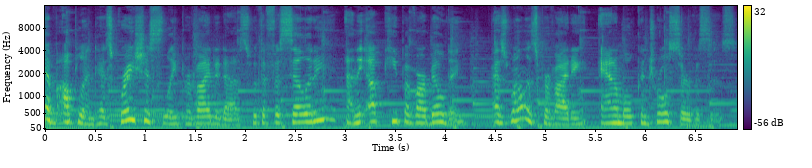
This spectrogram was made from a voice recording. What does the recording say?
of Upland has graciously provided us with the facility and the upkeep of our building, as well as providing animal control services.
